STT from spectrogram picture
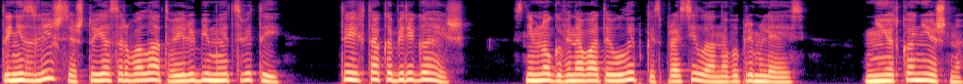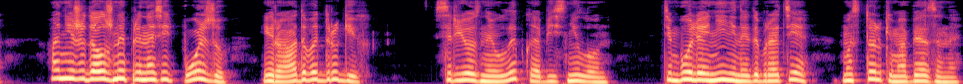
«Ты не злишься, что я сорвала твои любимые цветы? Ты их так оберегаешь?» С немного виноватой улыбкой спросила она, выпрямляясь. «Нет, конечно. Они же должны приносить пользу и радовать других», серьезной улыбкой объяснил он. «Тем более Нининой доброте мы стольким обязаны».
